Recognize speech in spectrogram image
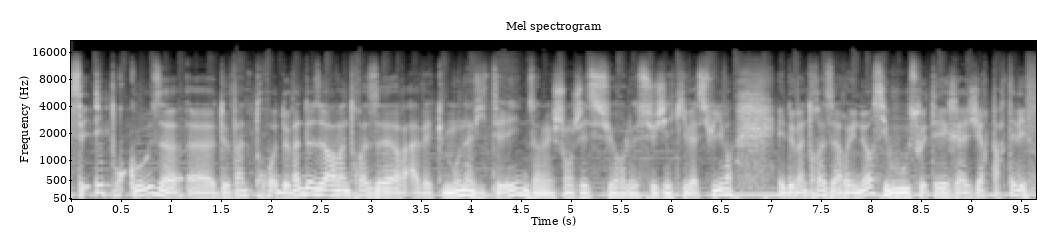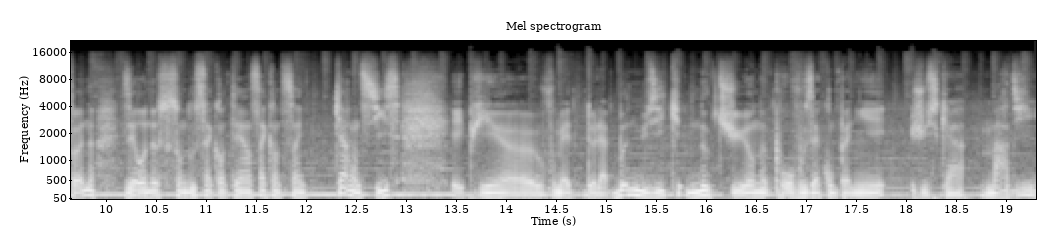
C'est et pour cause euh, de, 23, de 22h à 23h avec mon invité. Nous allons échanger sur le sujet qui va suivre. Et de 23h à 1h si vous souhaitez réagir par téléphone 09 72 51 55 46. Et puis euh, vous mettre de la bonne musique nocturne pour vous accompagner jusqu'à mardi.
